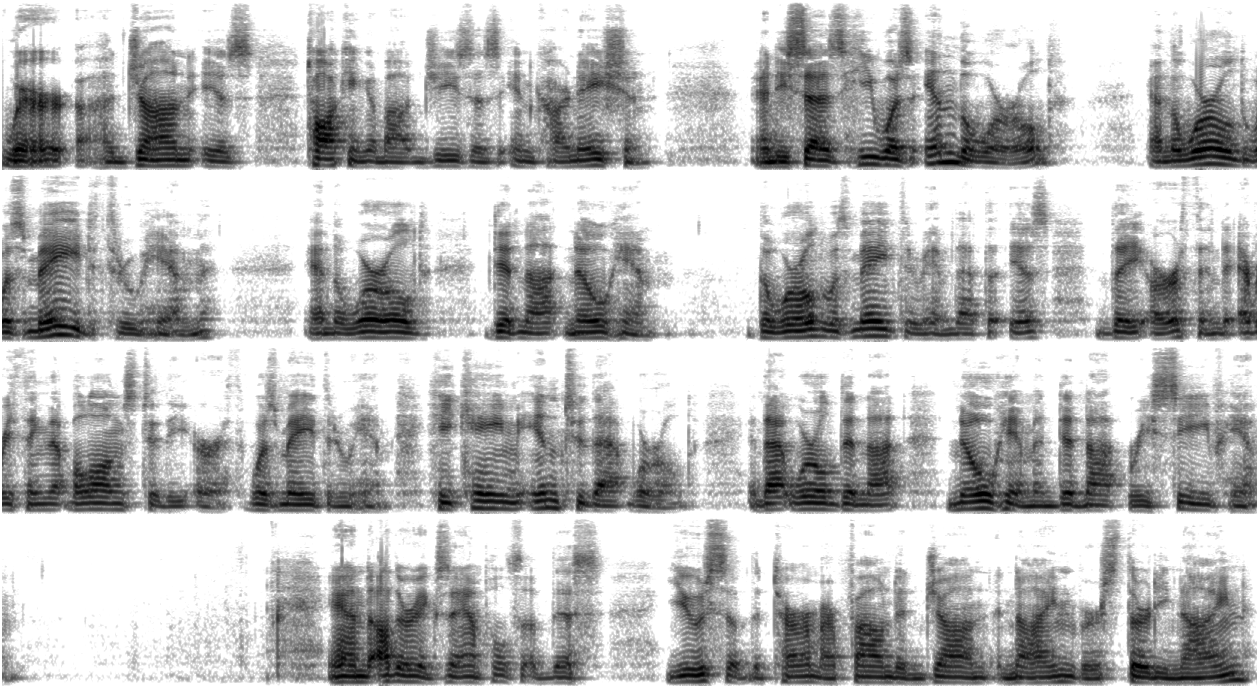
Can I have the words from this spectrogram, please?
where uh, John is talking about Jesus' incarnation. And he says, He was in the world, and the world was made through him, and the world did not know him. The world was made through him, that is, the earth and everything that belongs to the earth was made through him. He came into that world, and that world did not know him and did not receive him. And other examples of this use of the term are found in John 9, verse 39.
